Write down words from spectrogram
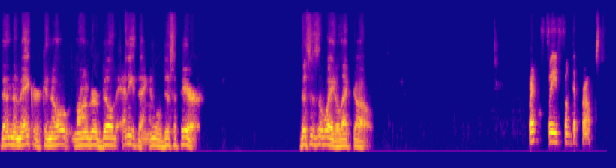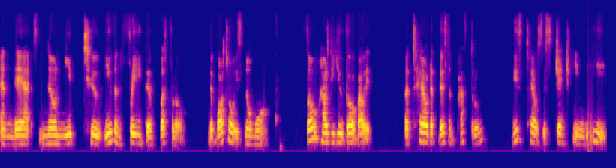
then the maker can no longer build anything and will disappear. This is the way to let go. Break free from the props, and there's no need to even free the buffalo. The bottle is no more. So, how do you go about it? A tail that doesn't pass through? This tail is strange indeed.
